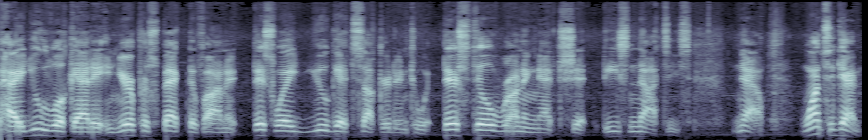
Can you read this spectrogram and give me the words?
how you look at it and your perspective on it. This way, you get suckered into it. They're still running that shit. These Nazis. Now, once again,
